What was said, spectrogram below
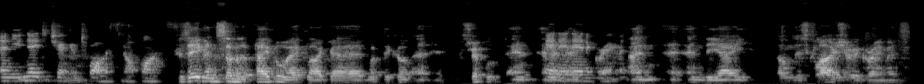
and you need to check it twice, not once. Because even some of the paperwork, like uh, what they call uh, triple N, NNN agreement and NDA non-disclosure agreements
